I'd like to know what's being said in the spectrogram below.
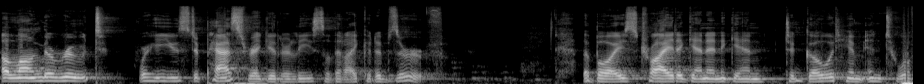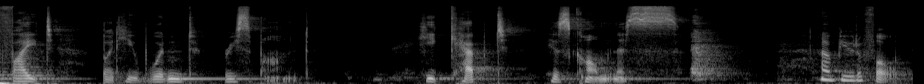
along the route where he used to pass regularly so that I could observe. The boys tried again and again to goad him into a fight, but he wouldn't respond. He kept his calmness. How beautiful.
